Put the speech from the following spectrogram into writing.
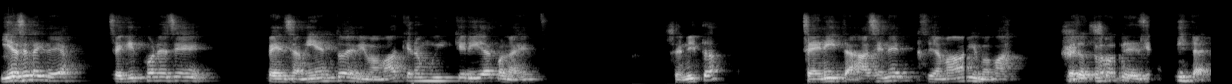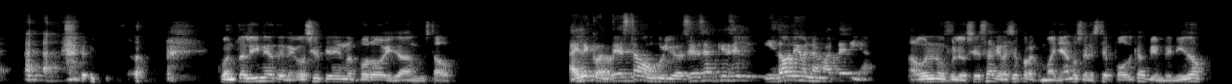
Y esa es la idea, seguir con ese pensamiento de mi mamá que era muy querida con la gente. Cenita, Cenita, a Cenet se llamaba mi mamá, pero todos le decían Cenita. ¿Cuántas líneas de negocio tienen por hoy ya, Gustavo? Ahí le contesta a don Julio César, que es el idóneo en la materia. Ah, bueno, don Julio César, gracias por acompañarnos en este podcast. Bienvenido.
